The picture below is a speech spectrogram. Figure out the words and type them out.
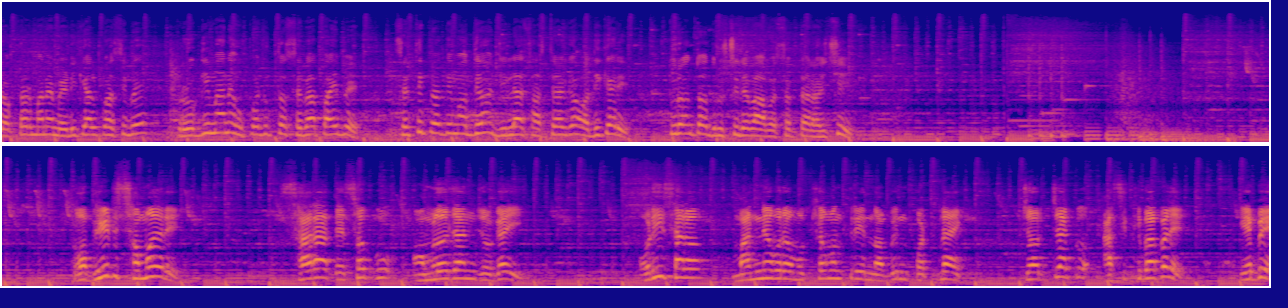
ଡକ୍ଟରମାନେ ମେଡ଼ିକାଲକୁ ଆସିବେ ରୋଗୀମାନେ ଉପଯୁକ୍ତ ସେବା ପାଇବେ ସେଥିପ୍ରତି ମଧ୍ୟ ଜିଲ୍ଲା ସ୍ୱାସ୍ଥ୍ୟ ଅଧିକାରୀ ତୁରନ୍ତ ଦୃଷ୍ଟି ଦେବା ଆବଶ୍ୟକତା ରହିଛି। କୋଭିଡ ସମୟରେ ସାରା ଦେଶକୁ ଅମ୍ଳଜାନ ଯୋଗାଇ ଓଡ଼ିଶାର ମାନ୍ୟବର ମୁଖ୍ୟମନ୍ତ୍ରୀ ନବୀନ ପଟ୍ଟନାୟକ ଚର୍ଚ୍ଚାକୁ ଆସିଥିବା ବେଳେ ଏବେ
